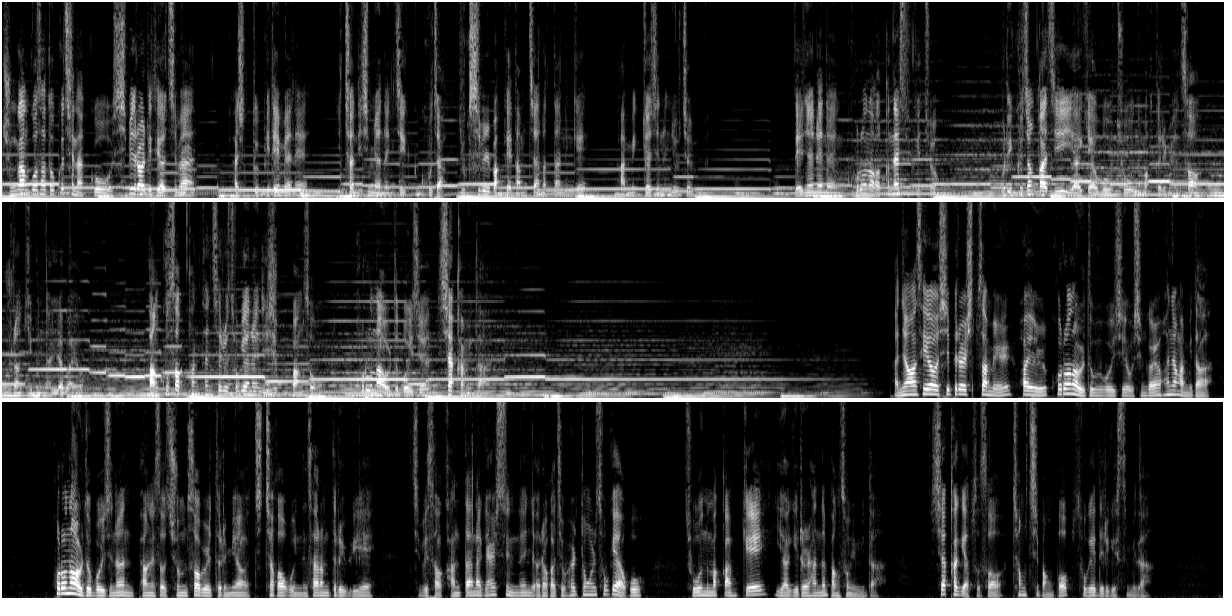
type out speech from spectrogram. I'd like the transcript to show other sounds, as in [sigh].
중간고사도 끝이 났고 11월이 되었지만 아직도 비대면에 2020년은 이제 고작 60일밖에 남지 않았다는 게 안 믿겨지는 요즘. 내년에는 코로나가 끝날 수 있겠죠? 우리 그 전까지 이야기하고 좋은 음악 들으면서 우울한 기분 날려봐요. 방구석 컨텐츠를 소개하는 29 방송 코로나 올드보이즈 시작합니다. 안녕하세요. 11월 13일 화요일 코로나 올드보이즈에 오신 걸 환영합니다. 코로나 올드보이즈는 방에서 줌 수업을 들으며 지쳐가고 있는 사람들을 위해 집에서 간단하게 할 수 있는 여러 가지 활동을 소개하고 좋은 음악과 함께 이야기를 하는 방송입니다. 시작하기 앞서서 청취 방법 소개해드리겠습니다.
